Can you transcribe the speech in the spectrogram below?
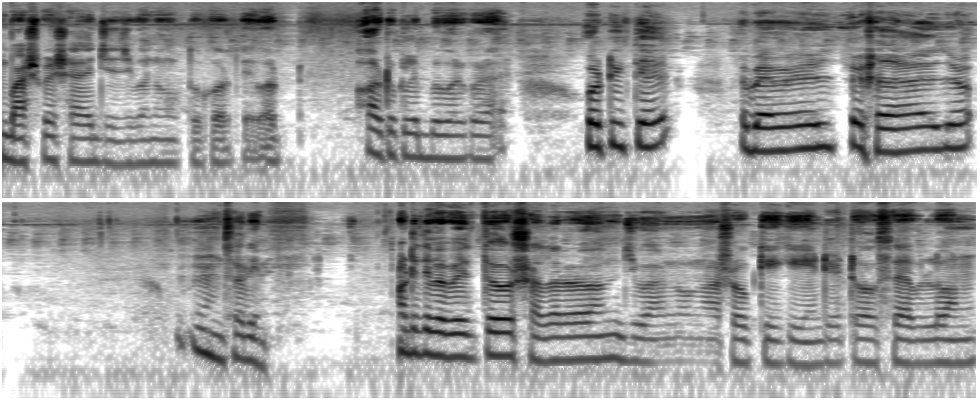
বাষ্পের সাহায্যে জীবাণুমুক্ত করতে? অটোক্লেভ ব্যবহার করা হয় ওটিতে ব্যবহৃত সাহায্য সরি ওটিতে ব্যবহৃত সাধারণ জীবাণুনাশক কী কী? ডেটল, স্যাভলন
